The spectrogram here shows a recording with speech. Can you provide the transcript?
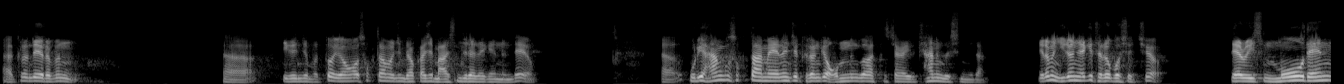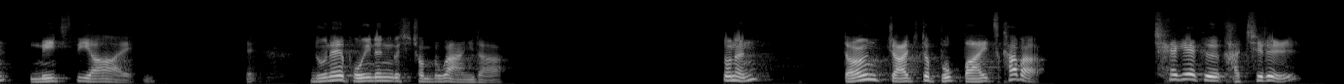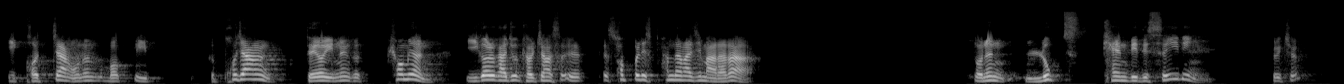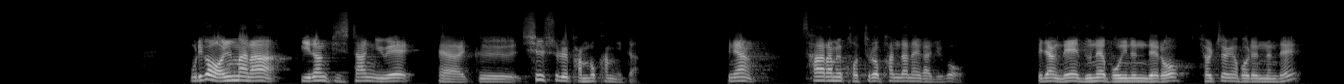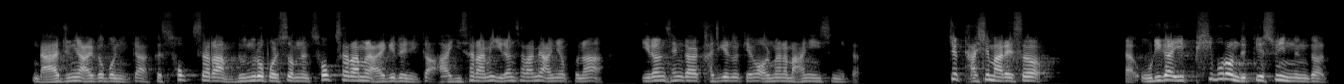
아, 그런데 여러분 아, 이건 이제 뭐 또 영어 속담을 좀 몇 가지 말씀드려야 되겠는데요. 아, 우리 한국 속담에는 이제 그런 게 없는 것 같아서 제가 이렇게 하는 것입니다. 여러분 이런 얘기 들어보셨죠? There is more than meets the eye. 네? 눈에 보이는 것이 전부가 아니다. 또는 Don't judge the book by its cover. 책의 그 가치를 이 겉장 오늘 뭐이 그 포장되어 있는 그 표면 이걸 가지고 결정 섣불리 판단하지 말아라. 또는 looks can be deceiving. 그렇죠? 우리가 얼마나 이런 비슷한 유의 그 실수를 반복합니까? 그냥 사람을 겉으로 판단해 가지고 그냥 내 눈에 보이는 대로 결정해 버렸는데 나중에 알고 보니까 그 속 사람 눈으로 볼 수 없는 속 사람을 알게 되니까 아 이 사람이 이런 사람이 아니었구나 이런 생각을 가지게 될 경우가 얼마나 많이 있습니까? 즉 다시 말해서 우리가 이 피부로 느낄 수 있는 것,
